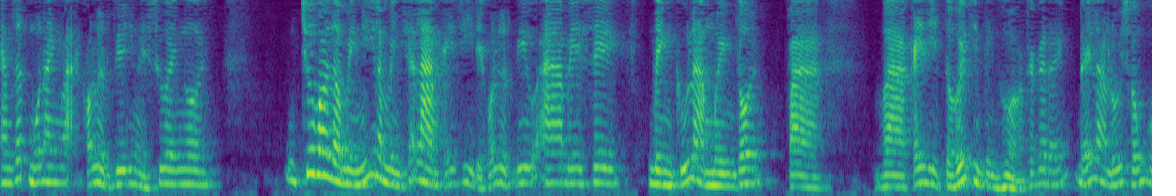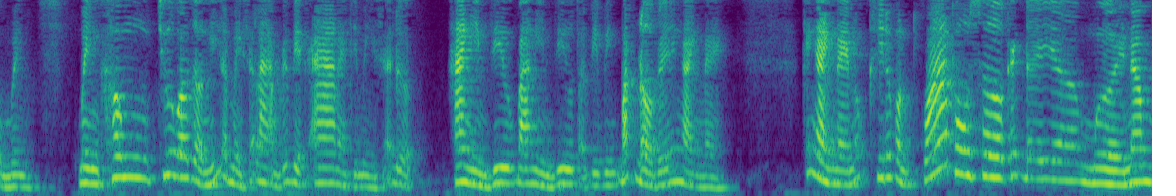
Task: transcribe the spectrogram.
em rất muốn anh lại có lượt view như ngày xưa anh ơi. Chưa bao giờ mình nghĩ là mình sẽ làm cái gì để có lượt view A, B, C. Mình cứ làm mình thôi. Và và cái gì tới thì mình hưởng theo cái đấy. Đấy là lối sống của mình. Mình không, chưa bao giờ nghĩ là mình sẽ làm cái việc A này thì mình sẽ được 2.000 view 3.000 view. Tại vì mình bắt đầu với cái ngành này. Cái ngành này nó, khi nó còn quá thô sơ cách đây ờ, 10 năm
